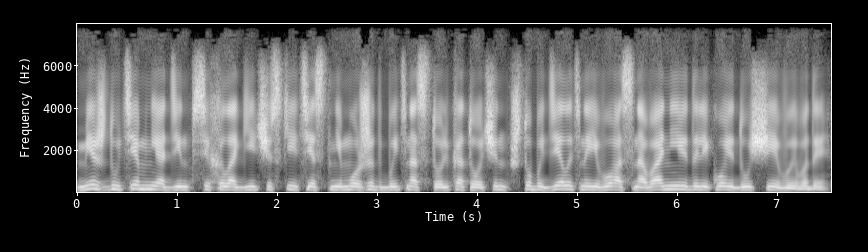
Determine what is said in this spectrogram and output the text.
Между тем ни один психологический тест не может быть настолько точен, чтобы делать на его основании далеко идущие выводы.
